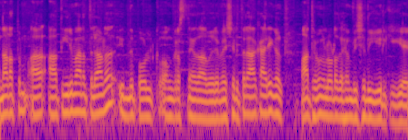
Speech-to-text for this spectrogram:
നടത്തും. ആ- ആ തീരുമാനത്തിലാണ് ഇന്നിപ്പോൾ കോൺഗ്രസ് നേതാവ് രമേശ് ചെന്നിത്തല ആ കാര്യങ്ങൾ മാധ്യമങ്ങളോട് അദ്ദേഹം വിശദീകരിക്കുകയായിരുന്നു.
